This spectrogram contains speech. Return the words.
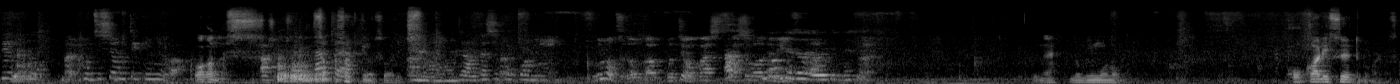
でポジション的には？わかんないですあささっきの座りじゃあ私ここに荷物どっかこっちお貸しさせてもらってもいいですか？ね飲み物ポカリスエットとかあります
